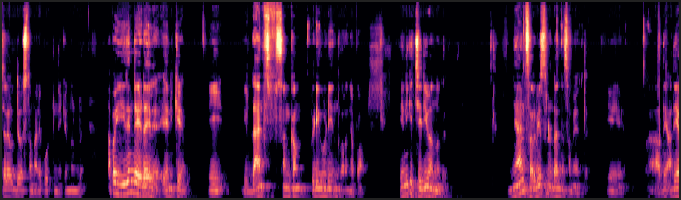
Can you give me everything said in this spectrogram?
ചില ഉദ്യോഗസ്ഥന്മാർ കൂട്ടു നിൽക്കുന്നുണ്ട്. അപ്പോൾ ഇതിന്റെ ഇടയിൽ എനിക്ക് ഈ ഈ ഡാൻസ് സംഘം പിടികൂടി എന്ന് പറഞ്ഞപ്പോൾ എനിക്ക് ചിരി വന്നത്. ഞാൻ സർവീസിലുണ്ടായിരുന്ന സമയത്ത് ഈ അത് അധിക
